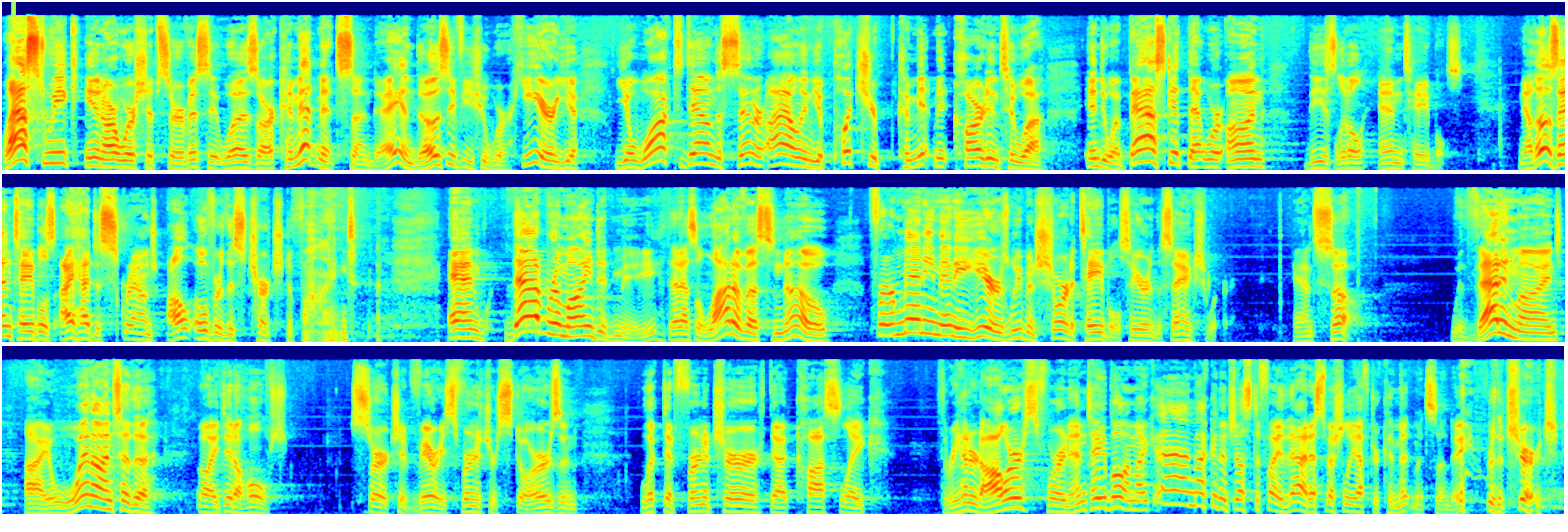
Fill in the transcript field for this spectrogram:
last week in our worship service, it was our commitment Sunday, and those of you who were here, you, you walked down the center aisle and you put your commitment card into a, into a basket that were on these little end tables. Now, those end tables I had to scrounge all over this church to find. And that reminded me that, as a lot of us know, for many, many years we've been short of tables here in the sanctuary. And so, with that in mind, I went onto the well, I did a whole search at various furniture stores and looked at furniture that costs like $300 for an end table. I'm like, eh, I'm not going to justify that, especially after commitment Sunday for the church.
